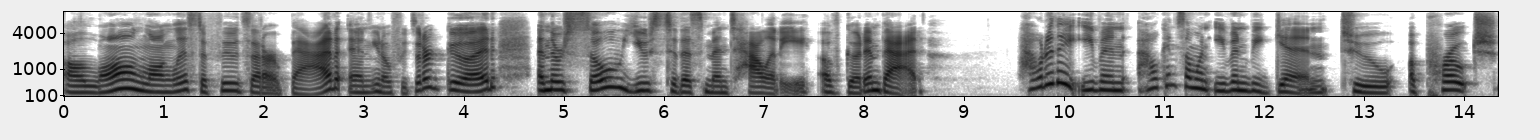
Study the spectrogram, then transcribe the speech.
a long, long list of foods that are bad and, you know, foods that are good. And they're so used to this mentality of good and bad. How do they even, how can someone even begin to approach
